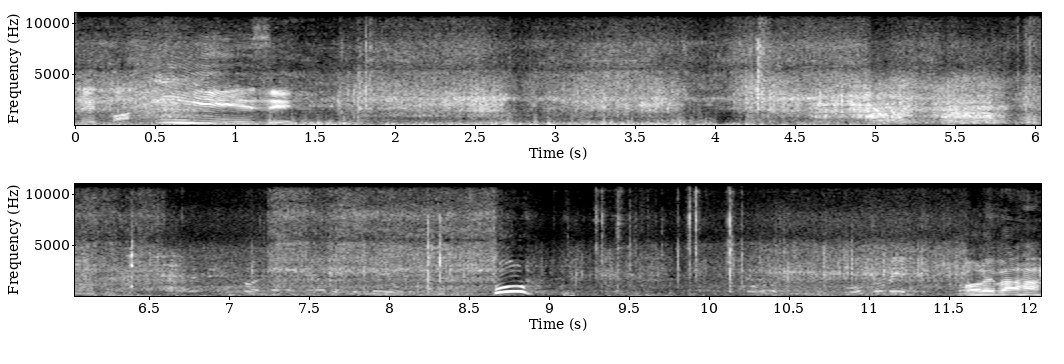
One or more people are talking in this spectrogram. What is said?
Nyt easy. Oli vähän.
